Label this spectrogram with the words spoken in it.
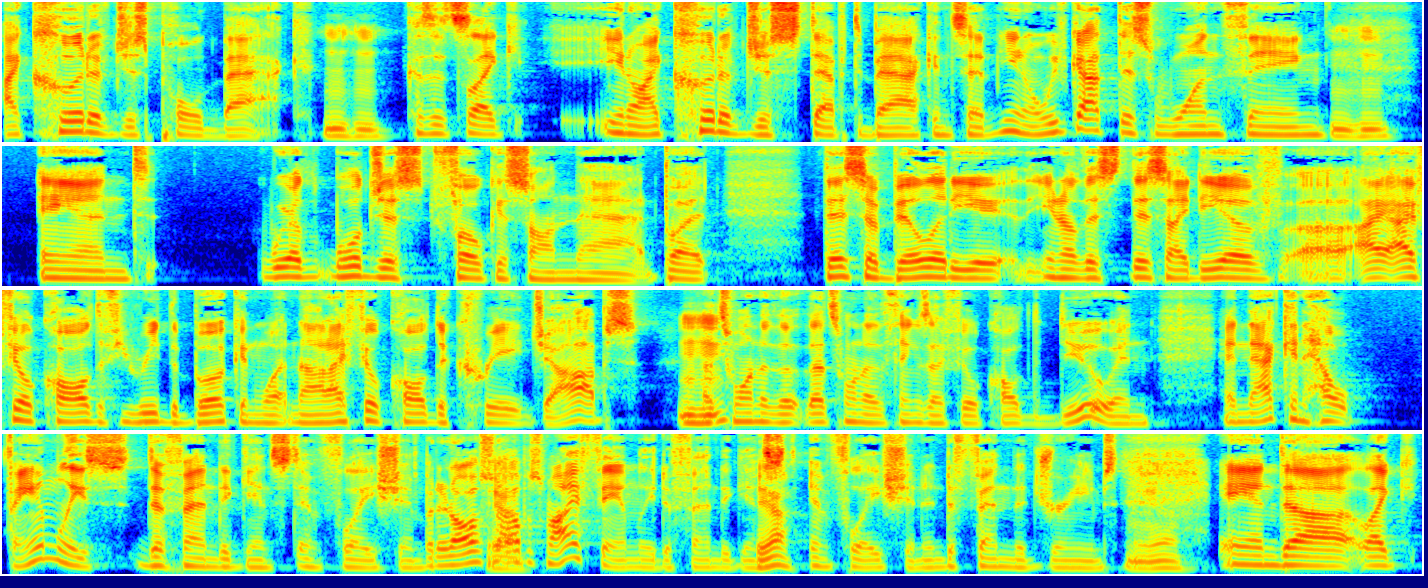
I could have just pulled back Mm-hmm. because it's like, you know, I could have just stepped back and said, you know, we've got this one thing Mm-hmm. and we'll we'll just focus on that. But this ability, you know, this this idea of uh, I, I feel called. If you read the book and whatnot, I feel called to create jobs. That's one of the that's one of the things I feel called to do, and and that can help families defend against inflation, but it also Yeah. helps my family defend against Yeah. inflation and defend the dreams. Yeah. And uh, like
